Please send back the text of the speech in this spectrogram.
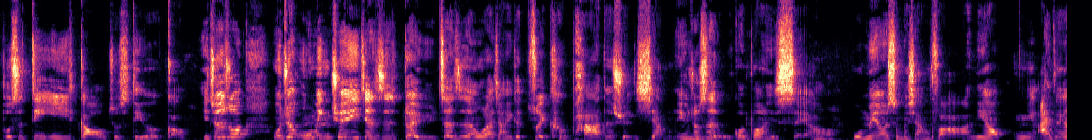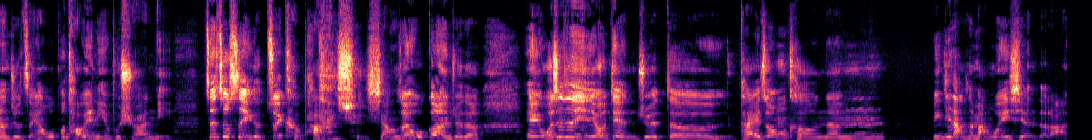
不是第一高就是第二高，也就是说，我觉得无明确意见是对于政治人物来讲一个最可怕的选项，因为就是我根本不知道你是谁啊，哦。我没有什么想法、啊，你要你爱怎样就怎样，我不讨厌你也不喜欢你，这就是一个最可怕的选项。所以我个人觉得，诶、我其实也有点觉得台中可能民进党是蛮危险的啦，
